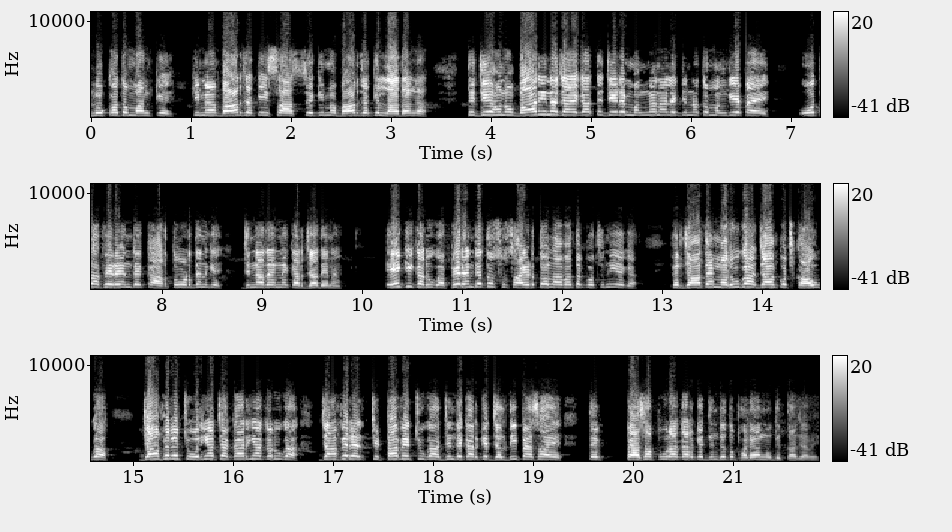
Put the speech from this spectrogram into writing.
ਲੋਕਾਂ ਤੋਂ ਮੰਗ ਕੇ ਕਿ ਮੈਂ ਬਾਹਰ ਜਾ ਕੇ ਇਸ ਆਸ 'ਚ ਕਿ ਮੈਂ ਬਾਹਰ ਜਾ ਕੇ ਲਾ ਦਾਂਗਾ। ਤੇ ਜੇ ਹੁਣ ਉਹ ਬਾਹਰ ਹੀ ਨਾ ਜਾਏਗਾ ਤੇ ਜਿਹੜੇ ਮੰਗਣ ਵਾਲੇ ਜਿਨ੍ਹਾਂ ਤੋਂ ਮੰਗੇ ਪਏ, ਉਹ ਤਾਂ ਫਿਰ ਇਹਦੇ ਘਰ ਤੋੜ ਦੇਣਗੇ, ਜਿਨ੍ਹਾਂ ਦਾ ਇਹਨੇ ਕਰਜ਼ਾ ਦੇਣਾ। ਇਹ ਕੀ ਕਰੂਗਾ? ਫਿਰ ਇਹਦੇ ਤੋਂ ਸੁਸਾਇਡ ਤੋਂ ਇਲਾਵਾ ਤਾਂ ਕੁਝ ਨਹੀਂ ਹੈਗਾ। ਫਿਰ ਜਾਂ ਤਾਂ ਇਹ ਮਰੂਗਾ ਜਾਂ ਕੁਝ ਖਾਊਗਾ, ਜਾਂ ਫਿਰ ਇਹ ਚੋਰੀਆਂ ਚਕਾਰੀਆਂ ਕਰੂਗਾ, ਜਾਂ ਫਿਰ ਚਿੱਟਾ ਵੇਚੂਗਾ, ਜਿੰਦੇ ਕਰਕੇ ਜਲਦੀ ਪੈਸਾ ਆਏ ਤੇ ਪੈਸਾ ਪੂਰਾ ਕਰਕੇ ਜਿੰਦੇ ਤੋਂ ਫੜਿਆ ਨੂੰ ਦਿੱਤਾ ਜਾਵੇ।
